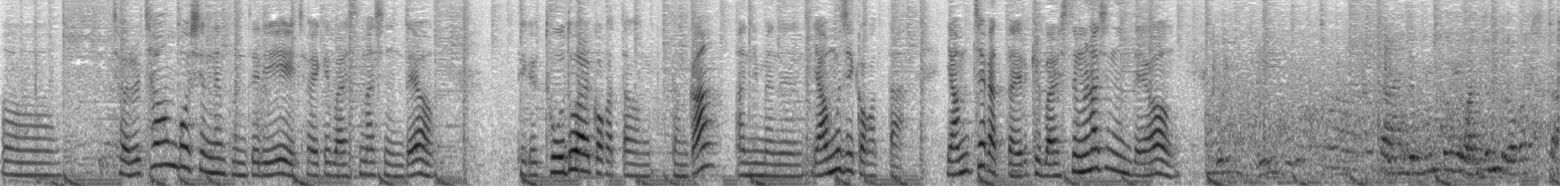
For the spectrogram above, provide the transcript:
어, 저를 처음 보시는 분들이 저에게 말씀하시는데요. 되게 도도할 것 같다던가 아니면은 야무질 것 같다, 얌체 같다 이렇게 말씀을 하시는데요. 자, 이제 물속에 완전 들어갑시다.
